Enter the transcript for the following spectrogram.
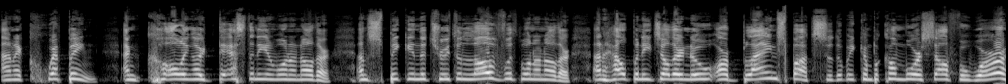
and equipping and calling out destiny in one another and speaking the truth in love with one another and helping each other know our blind spots so that we can become more self-aware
